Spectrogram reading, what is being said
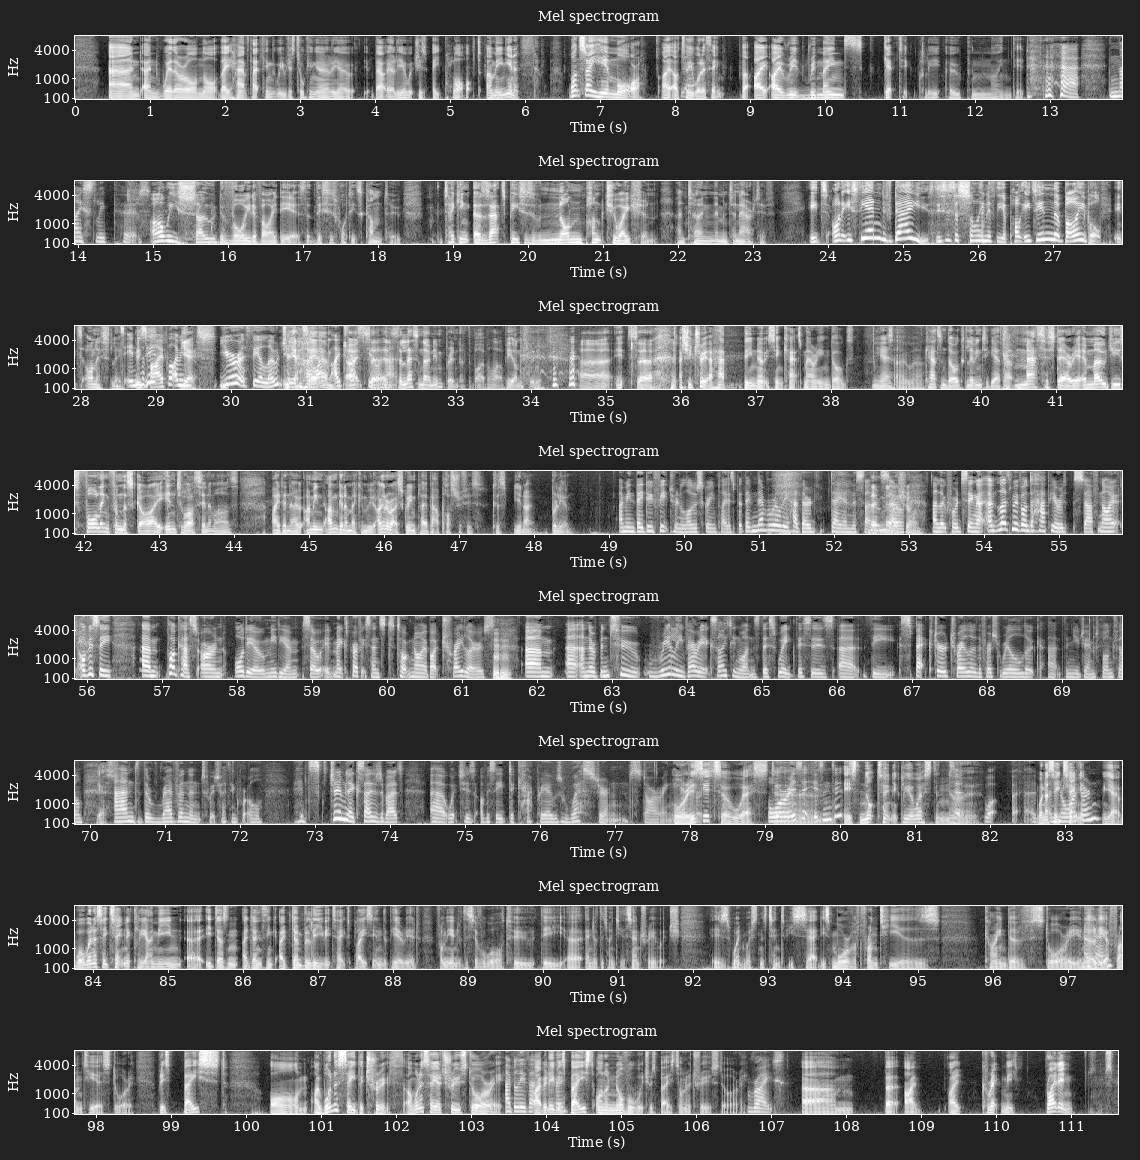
and and whether or not they have that thing that we were just talking earlier about earlier, which is a plot. I mean, you know, once I hear more, I, I'll tell you what I think. But I I re- remain skeptically open-minded. Nicely put. Are we so devoid of ideas that this is what it's come to? Taking ersatz pieces of non-punctuation and turning them into narrative. It's on. It's the end of days. This is a sign of the apocalypse. It's in the Bible. It's honestly. It's in Is the it? Bible. I mean, Yes. you're a theologian, yeah, so I I, am. I, trust it's, you uh, on it's the that. lesser known imprint of the Bible. I'll be honest with you. uh, it's uh, Actually, true. I have been noticing cats marrying dogs. Yeah. So uh, Cats and dogs living together, mass hysteria, emojis falling from the sky into our cinemas. I don't know. I mean, I'm going to make a movie. I'm going to write a screenplay about apostrophes because you know, brilliant. I mean, they do feature in a lot of screenplays, but they've never really had their day in the sun. They've never so shone. I look forward to seeing that. Um, let's move on to happier stuff. Now, obviously, um, podcasts are an audio medium, so it makes perfect sense to talk now about trailers. Mm-hmm. Um, uh, and there have been two really very exciting ones this week. This is uh, the Spectre trailer, the first real look at the new James Bond film, Yes. and The Revenant, which I think we're all extremely excited about, uh, which is obviously DiCaprio's Western starring. or is it a western? Or is it- isn't it? It's not technically a western. Is No. it what? A, when I say techni- northern, yeah, well, when I say technically, I mean uh, it doesn't. I don't think. I don't believe it takes place in the period from the end of the Civil War to the uh, end of the 20th century, which is when westerns tend to be set. It's more of a frontiers kind of story, an Okay. earlier frontier story, but it's based on. I want to say the truth. I want to say a true story. I believe that. I be believe true. it's based on a novel which was based on a true story. right. Um, but I, I correct me. Write in,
